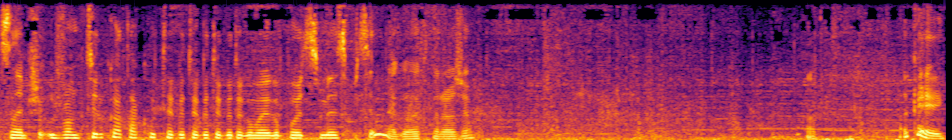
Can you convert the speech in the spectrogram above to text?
co najlepsze, używam tylko ataku tego, tego, tego, tego mojego powiedzmy specjalnego jak na razie. Okej,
